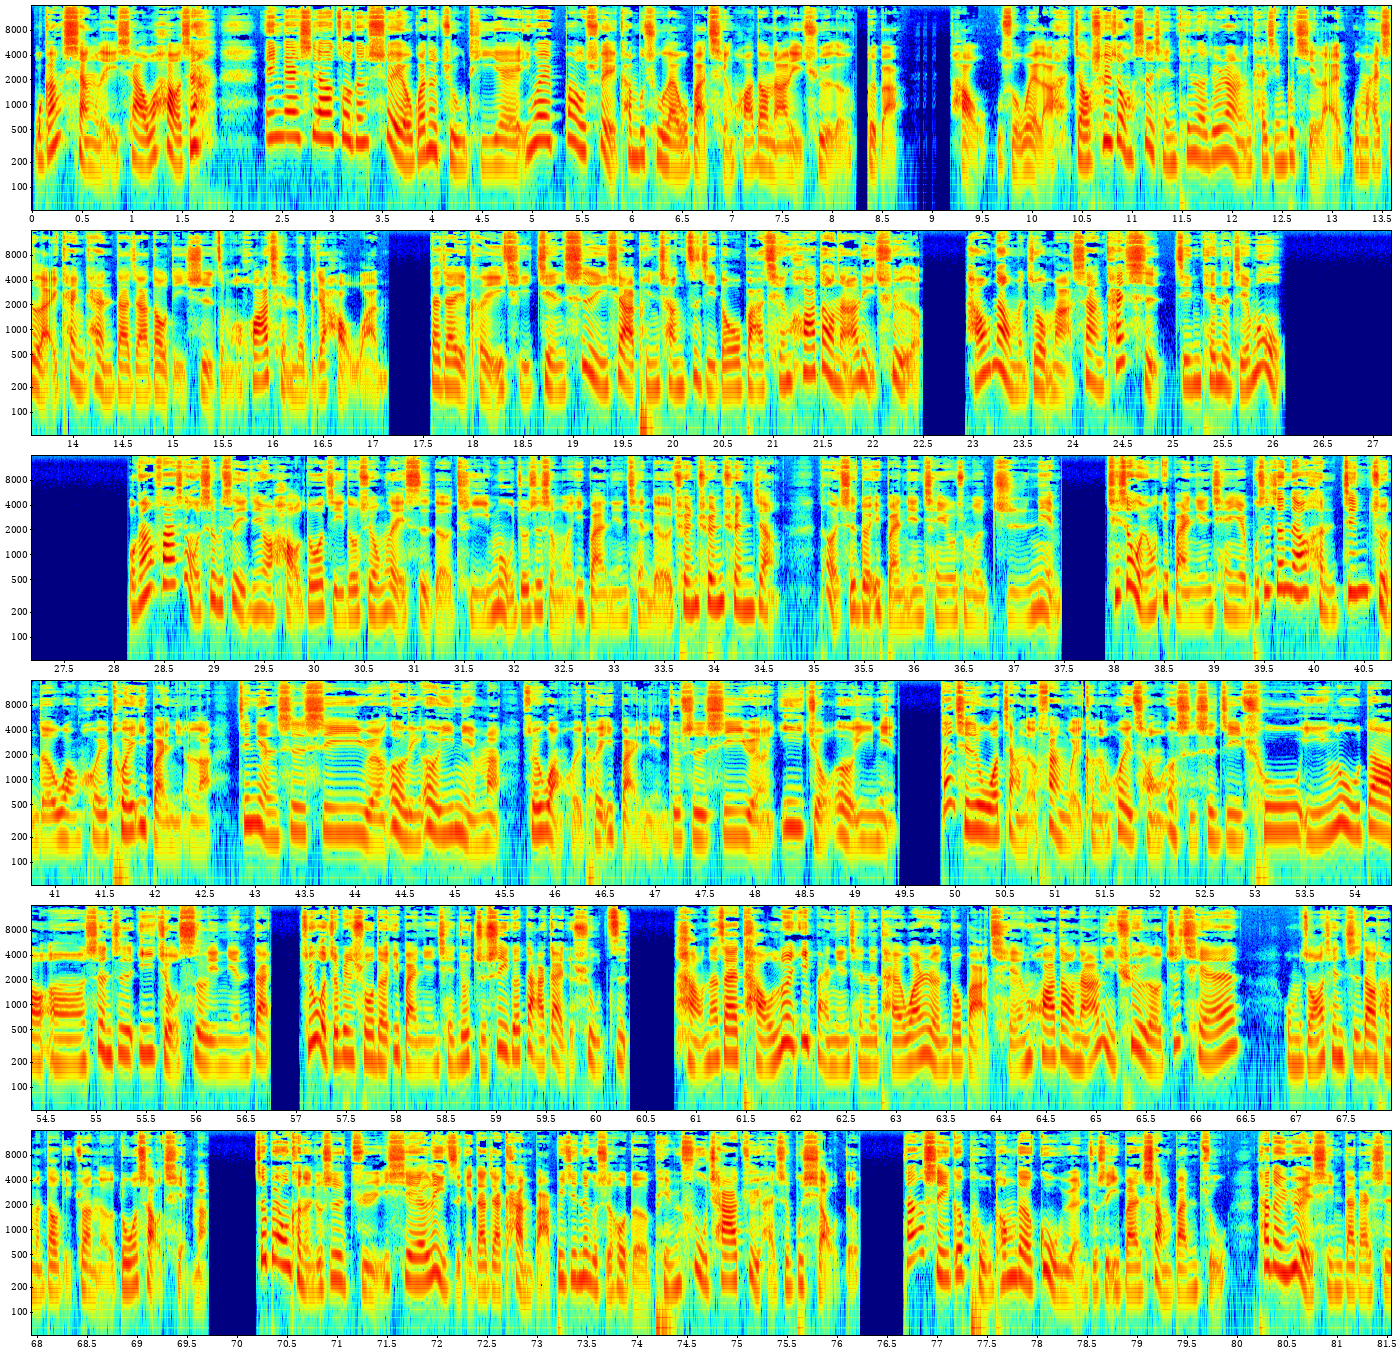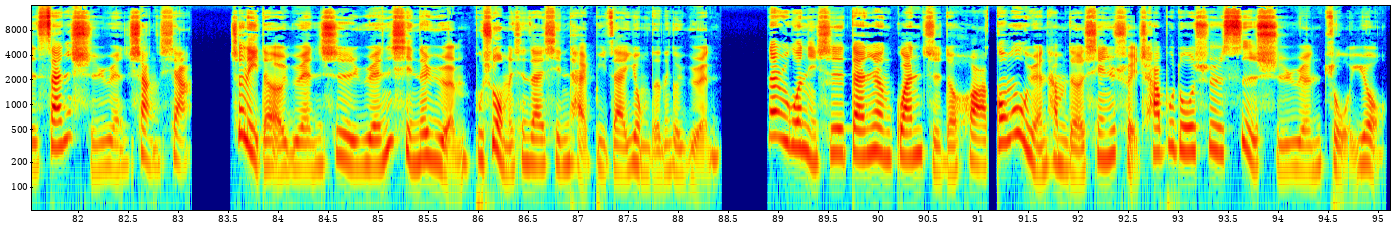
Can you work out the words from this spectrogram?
我刚想了一下，我好像应该是要做跟税有关的主题耶，因为报税也看不出来我把钱花到哪里去了，对吧？好，无所谓啦。缴税这种事情听了就让人开心不起来。我们还是来看看大家到底是怎么花钱的比较好玩。大家也可以一起检视一下，平常自己都把钱花到哪里去了。好，那我们就马上开始今天的节目。我刚刚发现，我是不是已经有好多集都是用类似的题目，就是什么一百年前的圈圈圈这样，到底是对一百年前有什么执念？其实我用一百年前也不是真的要很精准的往回推一百年啦。今年是西元二零二一年嘛，所以往回推一百年就是西元一九二一年。但其实我讲的范围可能会从二十世纪初一路到呃，甚至一九四零年代，所以我这边说的一百年前就只是一个大概的数字。好，那在讨论一百年前的台湾人都把钱花到哪里去了之前，我们总要先知道他们到底赚了多少钱嘛。这边我可能就是举一些例子给大家看吧，毕竟那个时候的贫富差距还是不小的。当时一个普通的雇员，就是一般上班族，他的月薪大概是三十元上下。这里的“元”是圆形的“元”，不是我们现在新台币在用的那个“元”。那如果你是担任官职的话，公务员他们的薪水差不多是四十元左右。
